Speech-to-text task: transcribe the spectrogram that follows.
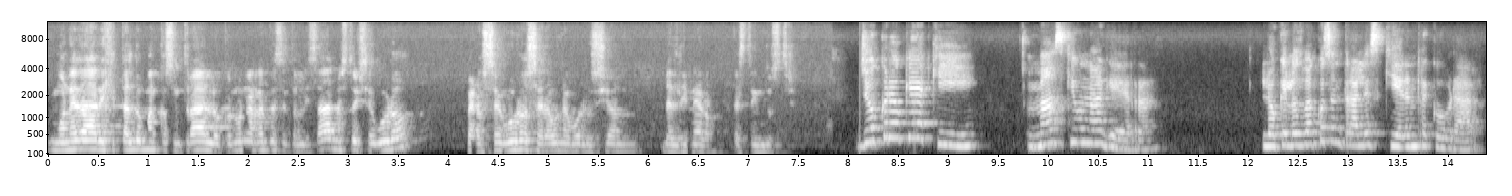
moneda digital de un banco central o con una red descentralizada? No estoy seguro, pero seguro será una evolución del dinero esta industria. Yo creo que aquí, más que una guerra, lo que los bancos centrales quieren recobrar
